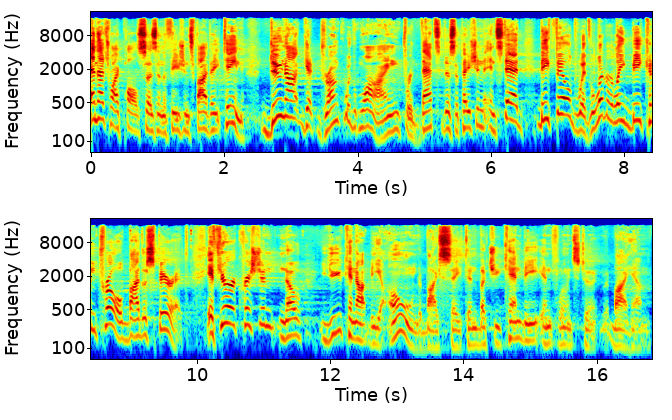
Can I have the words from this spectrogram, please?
And that's why Paul says in Ephesians 5:18, "Do not get drunk with wine, for that's dissipation. Instead, be filled with, literally be controlled by the Spirit." If you're a Christian, no, you cannot be owned by Satan, but you can be influenced to, by him.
